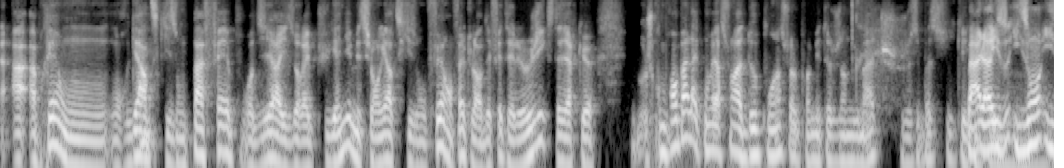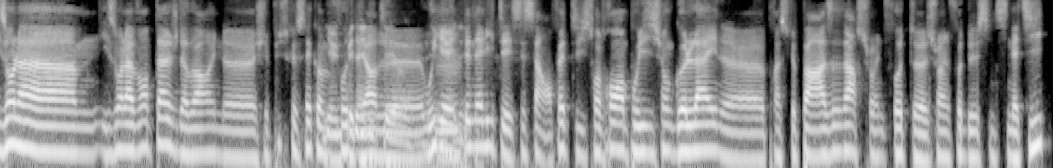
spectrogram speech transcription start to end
Après, on, on regarde ce qu'ils n'ont pas fait pour dire ils auraient pu gagner, mais si on regarde ce qu'ils ont fait, en fait, leur défaite est logique. C'est-à-dire que je comprends pas la conversion à deux points sur le premier touchdown du match. Je sais pas si. Bah alors ils, ils, ont ils ont la ils ont l'avantage d'avoir une euh, je sais plus ce que c'est comme faute de... Oui, il y a une pénalité, c'est ça. En fait, ils se retrouvent en position goal line euh, presque par hasard sur une faute euh, sur une faute de Cincinnati.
